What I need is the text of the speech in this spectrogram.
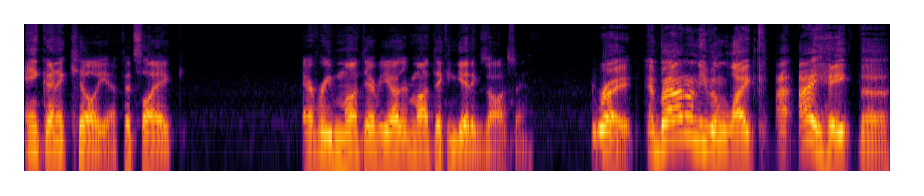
ain't gonna kill you. If it's like every month, every other month, it can get exhausting. Right, and but I don't even like. I, I hate the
